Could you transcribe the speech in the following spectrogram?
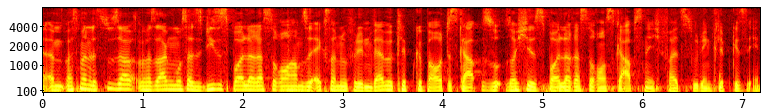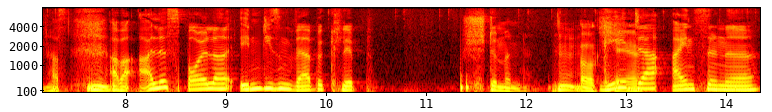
Fall, ähm, was man dazu sagen muss, also dieses Spoiler-Restaurant haben sie extra nur für den Werbeclip gebaut. Es gab so, solche Spoiler-Restaurants gab es nicht, falls du den Clip gesehen hast. Aber alle Spoiler in diesem Werbeclip stimmen. Okay. Jeder einzelne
